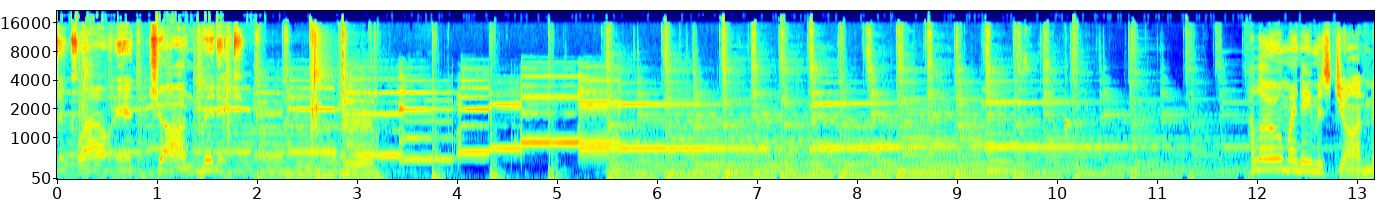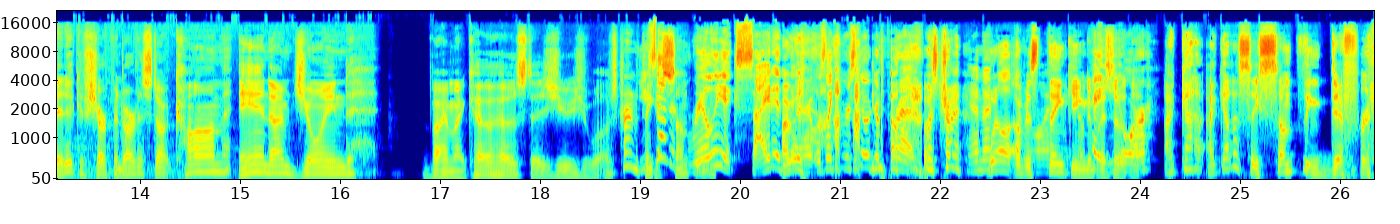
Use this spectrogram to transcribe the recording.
Lisa Clough and John Middick. Hello, my name is John Middick of sharpenedartist.com, and I'm joined by my co-host as usual. I was trying to You think of something. really excited I mean- it was like you were so depressed. I was trying. And I'm well, I was going, thinking okay, to myself, like, I gotta, I gotta say something different.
